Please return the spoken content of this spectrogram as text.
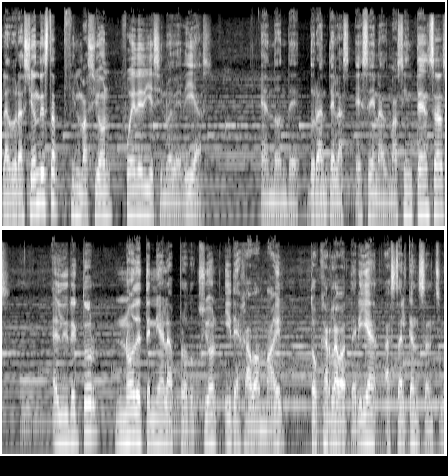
La duración de esta filmación fue de 19 días, en donde durante las escenas más intensas, el director no detenía la producción y dejaba a Mile tocar la batería hasta el cansancio.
